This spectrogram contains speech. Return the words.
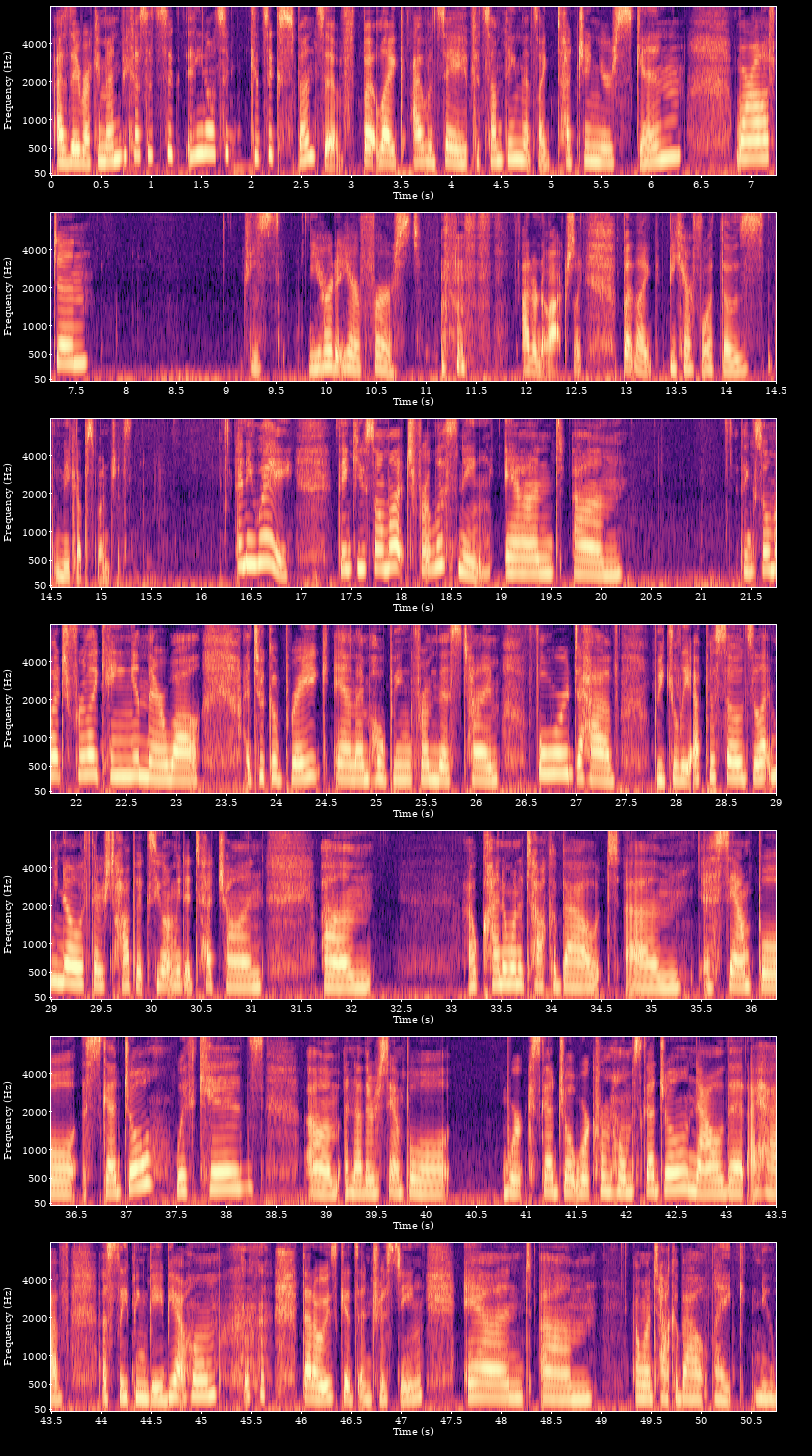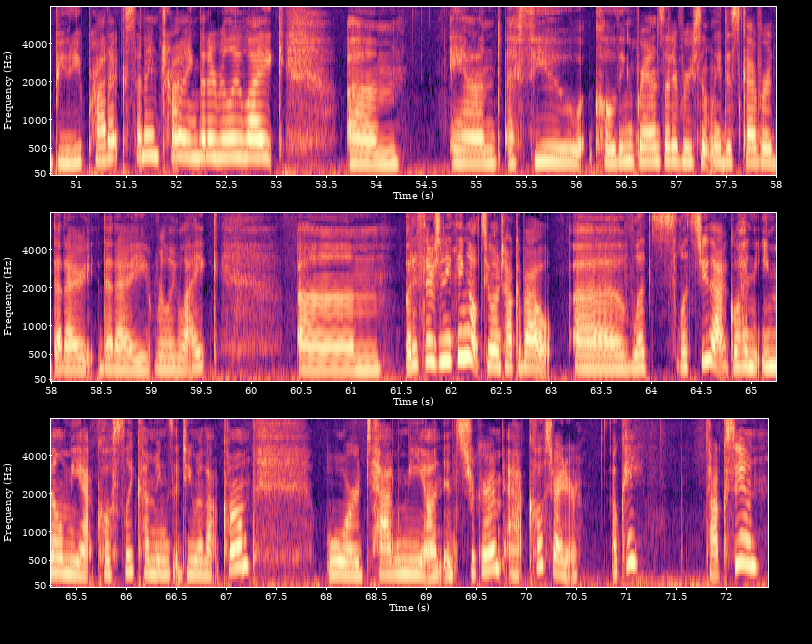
as they recommend because it's you know it's it's expensive. But like I would say if it's something that's like touching your skin more often, just you heard it here first. I don't know actually, but like be careful with those makeup sponges. Anyway, thank you so much for listening and um thanks so much for like hanging in there while I took a break and I'm hoping from this time forward to have weekly episodes. Let me know if there's topics you want me to touch on. Um, I kind of want to talk about um, a sample schedule with kids, um, another sample work schedule, work from home schedule now that I have a sleeping baby at home. that always gets interesting. And um, I want to talk about like new beauty products that I'm trying that I really like. Um, and a few clothing brands that I've recently discovered that I that I really like. Um, but if there's anything else you want to talk about, uh, let's let's do that. Go ahead and email me at koselicummings at gmail.com or tag me on Instagram at koswriter. Okay, talk soon.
